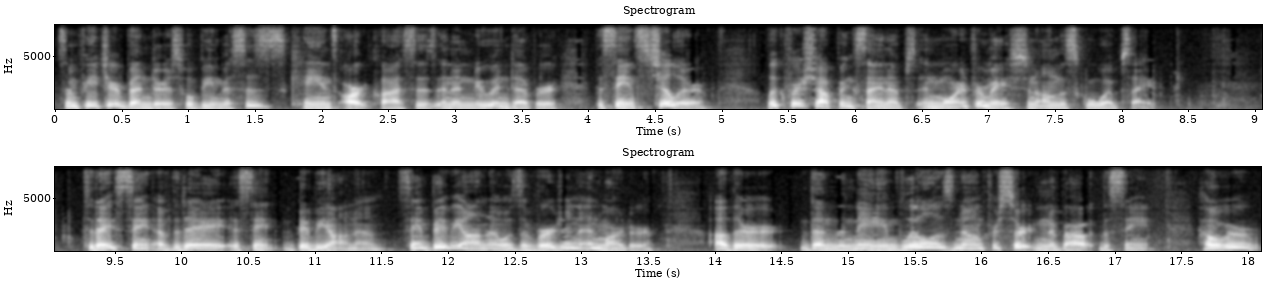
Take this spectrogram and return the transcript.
Some featured vendors will be Mrs. Kane's art classes and a new endeavor, the Saints Chiller. Look for shopping signups and more information on the school website. Today's saint of the day is Saint Bibiana. Saint Bibiana was a virgin and martyr. Other than the name, little is known for certain about the saint. However,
